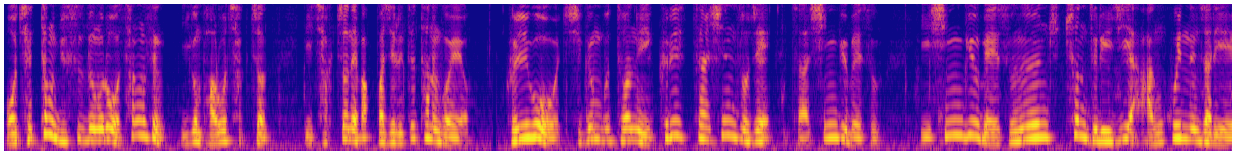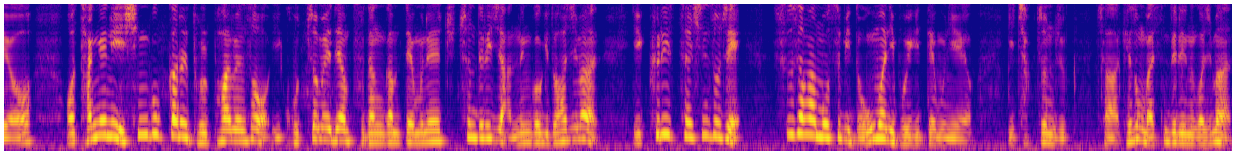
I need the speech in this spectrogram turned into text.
어, 재탕 뉴스 등으로 상승 이건 바로 작전, 이 작전의 막바지를 뜻하는 거예요. 그리고 지금부터는 이 크리스탈 신소재, 자 신규 매수. 이 신규 매수는 추천드리지 않고 있는 자리예요. 어, 당연히 신고가를 돌파하면서 이 고점에 대한 부담감 때문에 추천드리지 않는 거기도 하지만 이 크리스탈 신소재 수상한 모습이 너무 많이 보이기 때문이에요. 이 작전주. 자, 계속 말씀드리는 거지만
